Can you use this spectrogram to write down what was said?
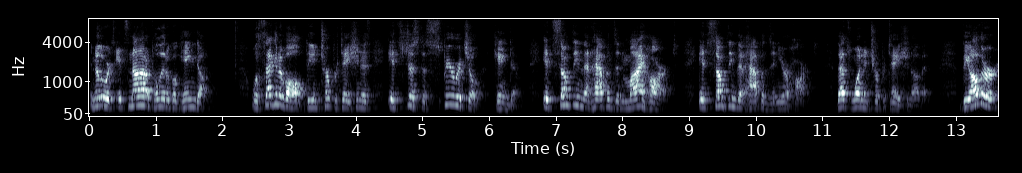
In other words, it's not a political kingdom. Well, second of all, the interpretation is it's just a spiritual kingdom. It's something that happens in my heart. It's something that happens in your heart. That's one interpretation of it. The other,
